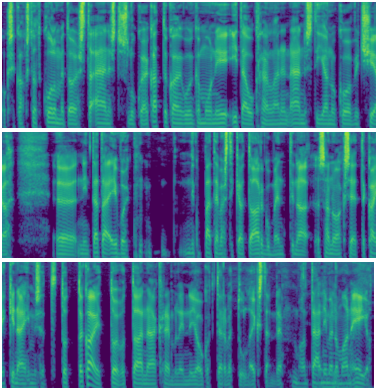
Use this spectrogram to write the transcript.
onko se 2013 äänestyslukuja. Kattokaa kuinka moni itä-ukrainalainen äänesti Janukovicia, niin tätä ei voi niin kuin pätevästi käyttää argumenttina sanoakseen, että kaikki nämä ihmiset totta kai toivottaa nämä Kremlin joukot tervetulleeksi tänne, vaan tämä nimenomaan ei ole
